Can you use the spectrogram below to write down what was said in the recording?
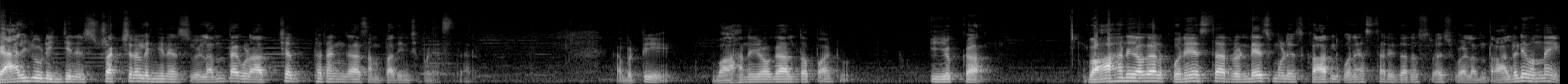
valued engineers structural engineers వీళ్ళంతా కూడా అత్యద్భుతంగా సంపాదించబడేస్తారు. కాబట్టి వాహన యోగాలతో పాటు ఈ యొక్క వాహన యోగాలు కొనేస్తారు రెండేసి మూడేసి కార్లు కొనేస్తారు ఈ ధనుసు రాశి వాళ్ళంతా. ఆల్రెడీ ఉన్నాయి.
